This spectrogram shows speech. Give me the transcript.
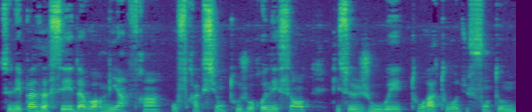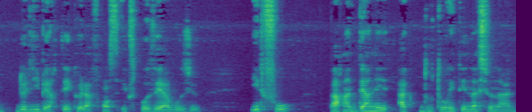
Ce n'est pas assez d'avoir mis un frein aux fractions toujours renaissantes qui se jouaient tour à tour du fantôme de liberté que la France exposait à vos yeux. Il faut, par un dernier acte d'autorité nationale,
